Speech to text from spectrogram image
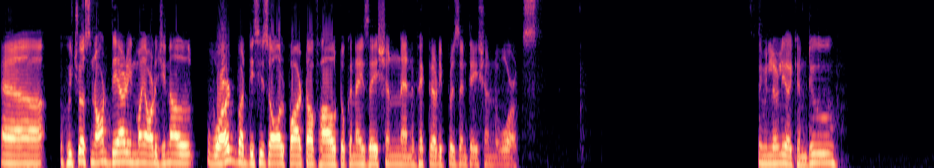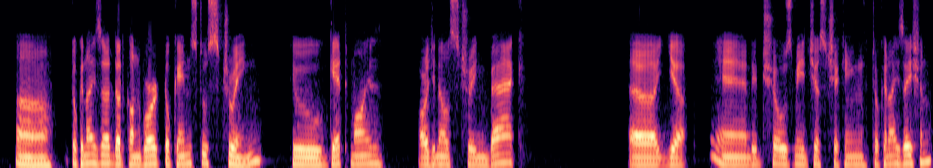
uh, which was not there in my original word but this is all part of how tokenization and vector representation works. Similarly, I can do uh, tokenizer.convert tokens to string to get my original string back. Uh, yeah and it shows me just checking tokenization.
